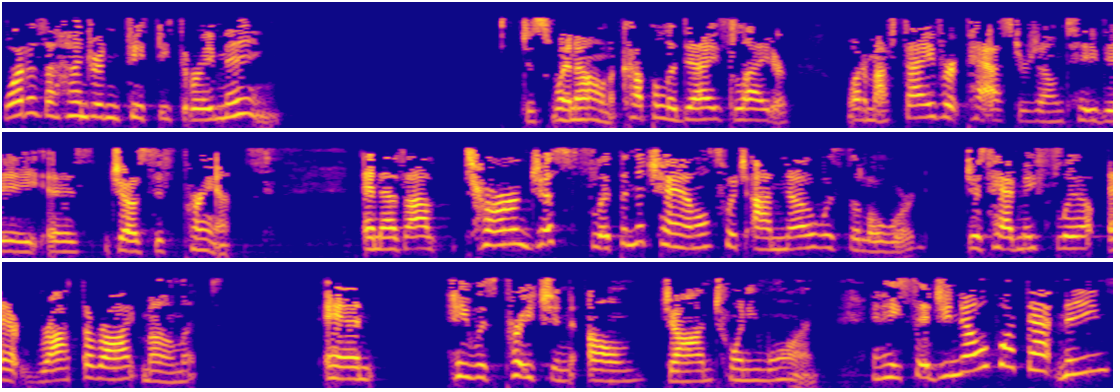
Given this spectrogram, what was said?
What does 153 mean? Just went on. A couple of days later, one of my favorite pastors on TV is Joseph Prince. And as I turned, just flipping the channels, which I know was the Lord, just had me flip at right the right moment. And he was preaching on John 21. And he said, You know what that means?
